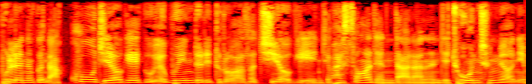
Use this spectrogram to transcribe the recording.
본래는 그 낙후 지역에 그 외부인들이 들어와서 지역이 이제 활성화된다라는 이제 좋은 측면이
